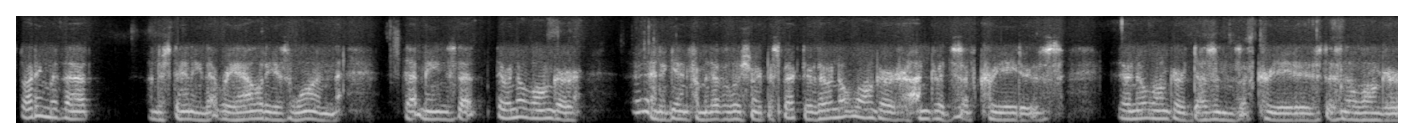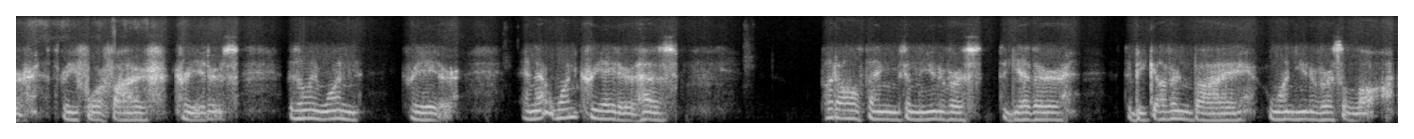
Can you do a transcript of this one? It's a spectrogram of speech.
starting with that understanding that reality is one, that means that there are no longer, and again, from an evolutionary perspective, there are no longer hundreds of creators. There are no longer dozens of creators. There's no longer three, four, five creators. There's only one creator. And that one creator has put all things in the universe together to be governed by one universal law.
